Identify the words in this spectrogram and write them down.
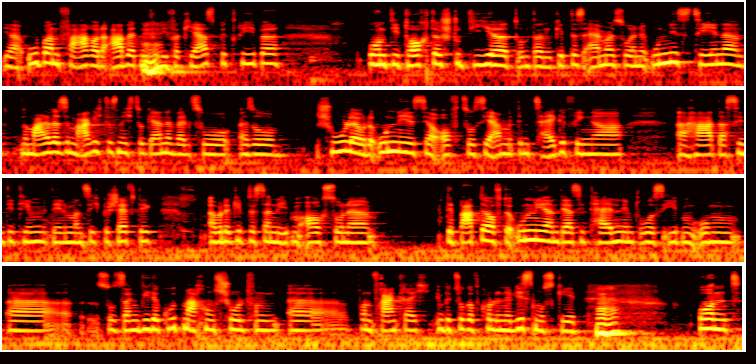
ja U-Bahn-Fahrer oder arbeiten mhm. für die Verkehrsbetriebe. Und die Tochter studiert und dann gibt es einmal so eine Uniszene und normalerweise mag ich das nicht so gerne, weil so, also Schule oder Uni ist ja oft so sehr mit dem Zeigefinger, aha, das sind die Themen, mit denen man sich beschäftigt. Aber da gibt es dann eben auch so eine Debatte auf der Uni, an der sie teilnimmt, wo es eben um äh, sozusagen Wiedergutmachungsschuld von, äh, von Frankreich in Bezug auf Kolonialismus geht. Mhm. Und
